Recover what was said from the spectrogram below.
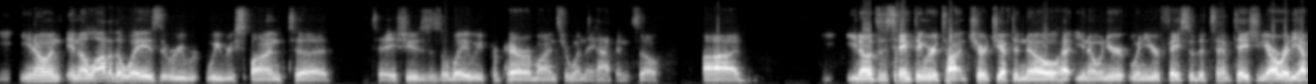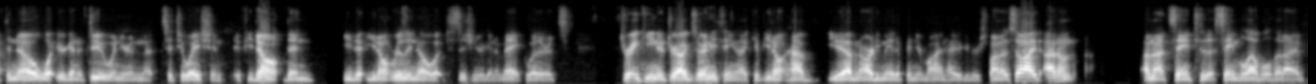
you know, in, in a lot of the ways that we we respond to to issues is the way we prepare our minds for when they happen. So, uh, you know, it's the same thing we were taught in church. You have to know, you know, when you're when you're faced with the temptation, you already have to know what you're going to do when you're in that situation. If you don't, then you you don't really know what decision you're going to make, whether it's drinking or drugs or anything. Like if you don't have, you haven't already made up in your mind how you're going to respond. So I I don't, I'm not saying to the same level that I've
